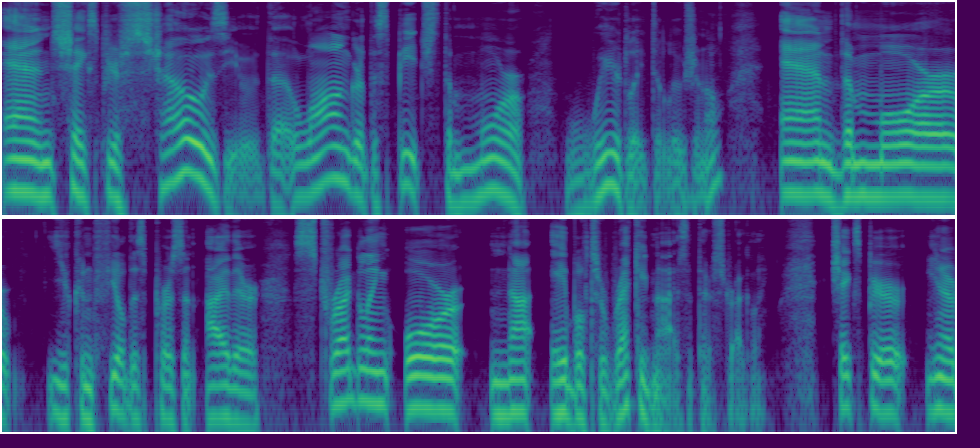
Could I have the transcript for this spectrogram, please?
And Shakespeare shows you the longer the speech, the more weirdly delusional and the more you can feel this person either struggling or not able to recognize that they're struggling. Shakespeare, you know,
